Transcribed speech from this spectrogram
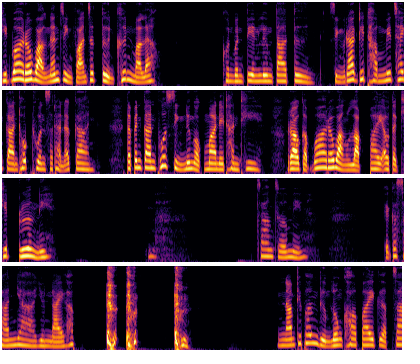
คิดว่าระหว่างนั้นจิงฝานจะตื่นขึ้นมาแล้ว คนบนเตียงลืมตาตื่น สิ่งแรกที่ทำไม่ใช่การทบทวนสถานการณ์ แต่เป็นการพูดสิ่งหนึ่งออกมาในทันที ราวกับว่าระหว่างหลับไปเอาแต่คิดเรื่องนี้ จ้างเจอหมิง เอกสารยาอยู่ไหนครับ น้ำที่เพิ่งดื่มลงคอไปเกือบจะ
